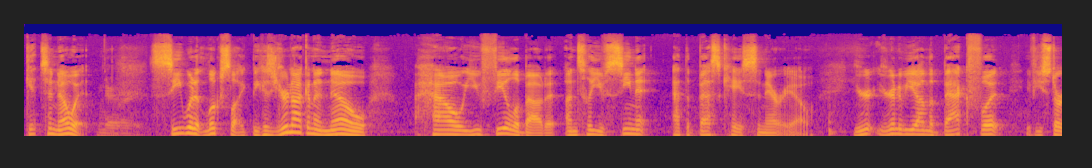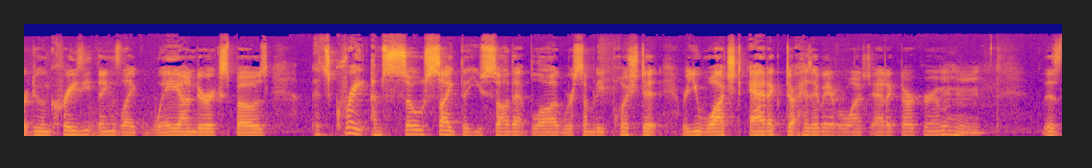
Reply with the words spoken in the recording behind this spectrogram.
Get to know it, see what it looks like, because you're not going to know how you feel about it until you've seen it at the best case scenario. You're you're going to be on the back foot if you start doing crazy things like way underexposed. It's great. I'm so psyched that you saw that blog where somebody pushed it, or you watched Attic. Dar- Has anybody ever watched Attic Darkroom? Mm-hmm. This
